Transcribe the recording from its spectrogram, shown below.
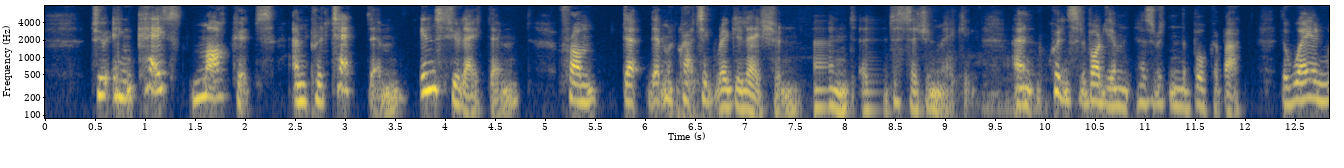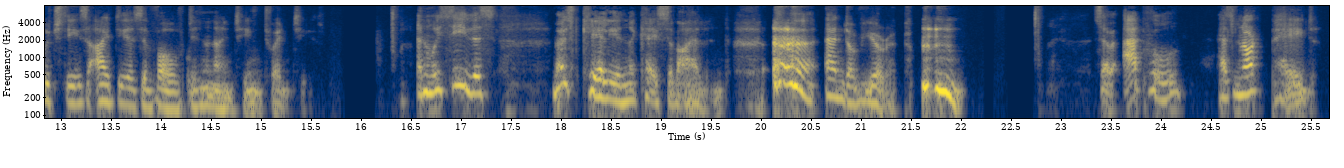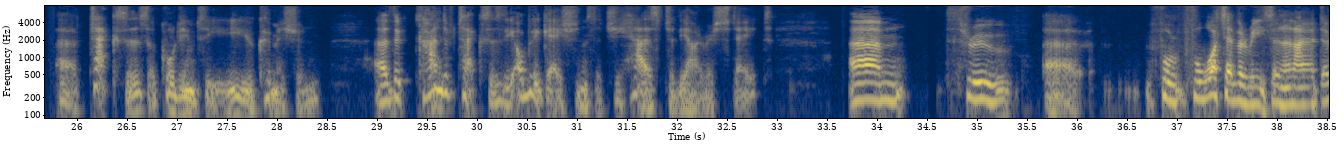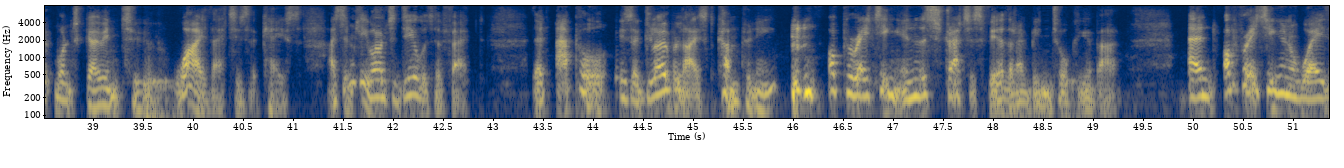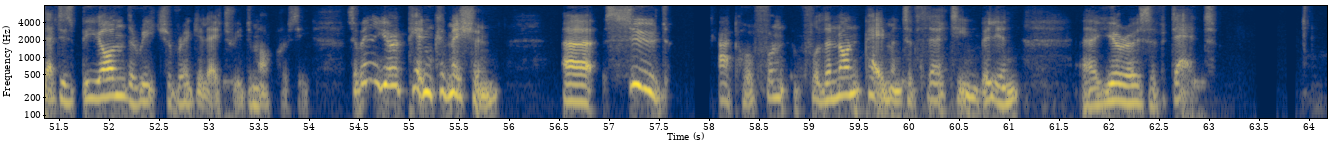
to encase markets and protect them, insulate them from de- democratic regulation and uh, decision making. And Quinn Slobodian has written the book about the way in which these ideas evolved in the 1920s. And we see this most clearly in the case of Ireland and of Europe. so Apple has not paid uh, taxes, according to the EU Commission, uh, the kind of taxes, the obligations that she has to the Irish state um, through. Uh, for, for whatever reason, and I don't want to go into why that is the case. I simply want to deal with the fact that Apple is a globalized company operating in the stratosphere that I've been talking about and operating in a way that is beyond the reach of regulatory democracy. So when the European Commission uh, sued Apple for, for the non payment of 13 billion uh, euros of debt,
